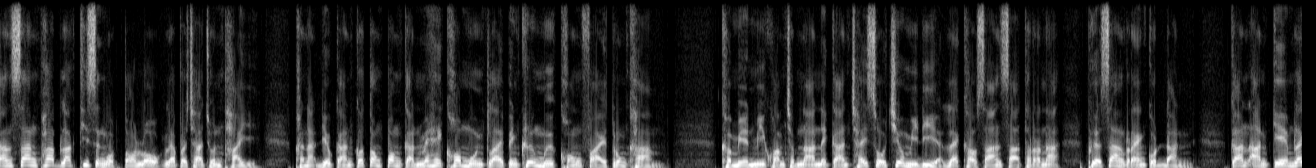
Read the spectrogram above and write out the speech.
การสร้างภาพลักษณ์ที่สงบต่อโลกและประชาชนไทย ขณะเดียวกันก็ต้องป้องกันไม่ให้ข้อมูลกลายเป็นเครื่องมือของฝ่ายตรงข้ามเขมรมีความชำนาญในการใช้โซเชียลมีเดียและข่าวสารสาธารณะ เพื่อสร้างแรงกดดัน การอ่านเกมและ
